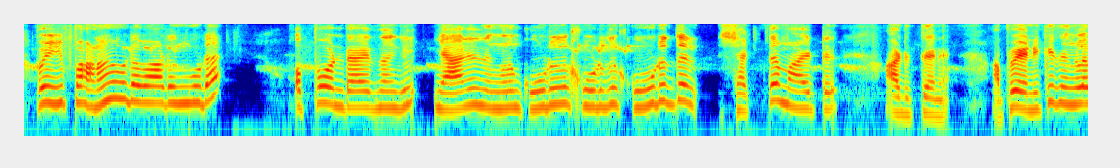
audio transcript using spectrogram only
അപ്പോൾ ഈ പണം ഇടപാടും കൂടെ ഒപ്പം ഉണ്ടായിരുന്നെങ്കിൽ ഞാനും നിങ്ങളും കൂടുതൽ കൂടുതൽ കൂടുതൽ ശക്തമായിട്ട് അടുത്തേനെ. അപ്പോൾ എനിക്ക് നിങ്ങളെ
